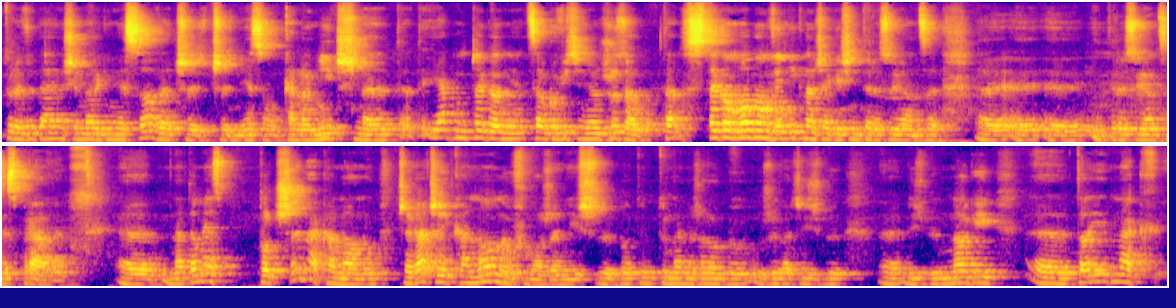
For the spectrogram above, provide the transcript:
które wydają się marginesowe, czy, czy nie są kanoniczne, to, ja bym tego nie, całkowicie nie odrzucał. z tego mogą wyniknąć jakieś interesujące, e, e, interesujące sprawy. E, natomiast potrzeba kanonu, czy raczej kanonów może niż, bo tu, tu należałoby używać liczby, liczby mnogiej, to jednak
